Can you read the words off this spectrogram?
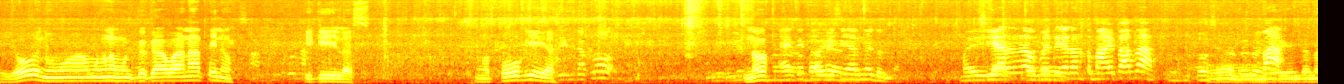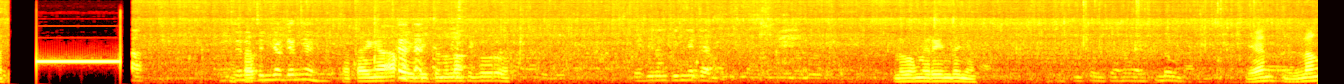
ayun yung mga mga maggagawa natin oh gigilas mga pogi ah po. no Ay, dito, may CR na doon. May CR na, pwede ka nang tumahay, Papa. Ayan, yung Ba? merienda na Hindi na tinyagan yan. Tatay nga ako, eh, dito na lang siguro. Pwede nang tinyagan. Ano bang merienda nyo? Yan, yun lang.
